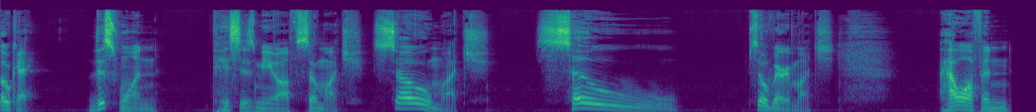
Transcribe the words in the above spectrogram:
Okay. This one pisses me off so much. So much. So. So very much. How often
